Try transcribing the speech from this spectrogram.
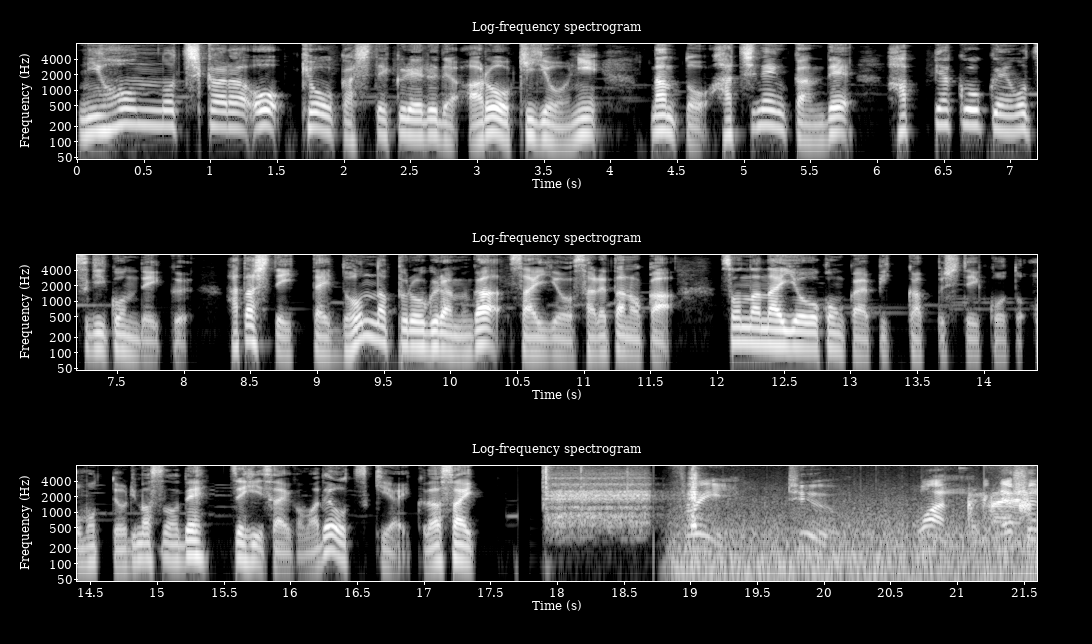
日本の力を強化してくれるであろう企業になんと8年間で800億円をつぎ込んでいく。果たして一体どんなプログラムが採用されたのか、そんな内容を今回はピックアップしていこうと思っておりますので、ぜひ最後までお付き合いください。3, 2, 1, ignition.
